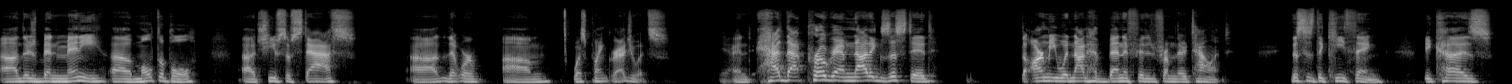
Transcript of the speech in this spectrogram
uh, there's been many, uh, multiple uh, chiefs of staffs uh, that were um, West Point graduates. Yeah. And had that program not existed, the Army would not have benefited from their talent. This is the key thing because,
